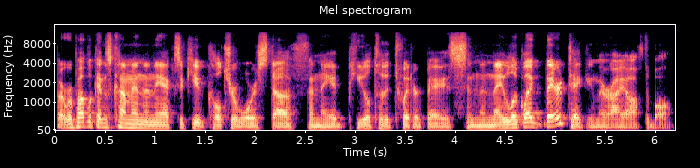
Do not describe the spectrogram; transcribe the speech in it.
But Republicans come in and they execute culture war stuff and they appeal to the Twitter base and then they look like they're taking their eye off the ball.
